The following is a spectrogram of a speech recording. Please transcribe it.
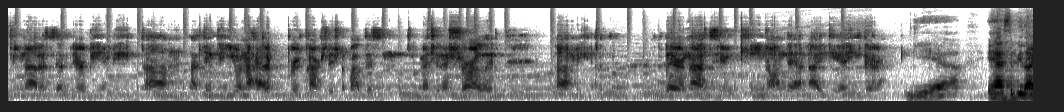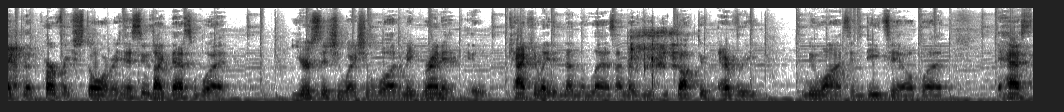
do not accept Airbnb. Um, I think that you and I had a brief conversation about this, and you mentioned in Charlotte, um, they're not too keen on that idea either. Yeah, it has to be like Yeah. the perfect storm. It, it seems like that's what your situation was. I mean, granted, it was calculated nonetheless. I know you, you thought through every nuance and detail, but it has.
